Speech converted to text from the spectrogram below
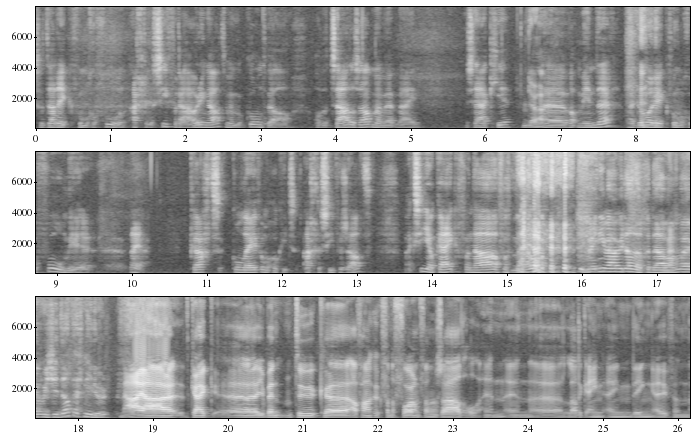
Zodat ik voor mijn gevoel een agressievere houding had, met mijn kont wel op het zadel zat, maar met mijn zaakje ja, eh, wat minder. Waardoor ik voor mijn gevoel meer, eh, nou ja, kracht kon leveren, maar ook iets agressiever zat. Maar ik zie jou kijken van, nou, van, nou, ik weet niet waarom je dat hebt gedaan, maar voor mij moet je dat echt niet doen. Nou ja, kijk, eh, je bent natuurlijk afhankelijk van de vorm van een zadel. En, en laat ik één, één ding even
